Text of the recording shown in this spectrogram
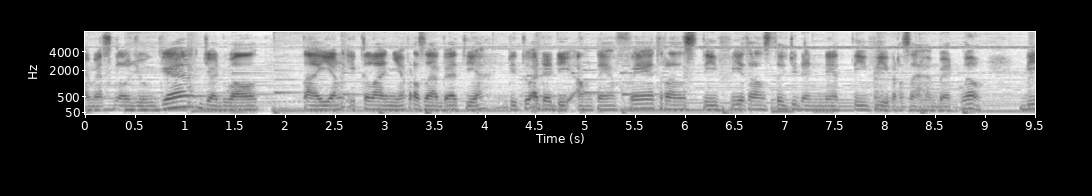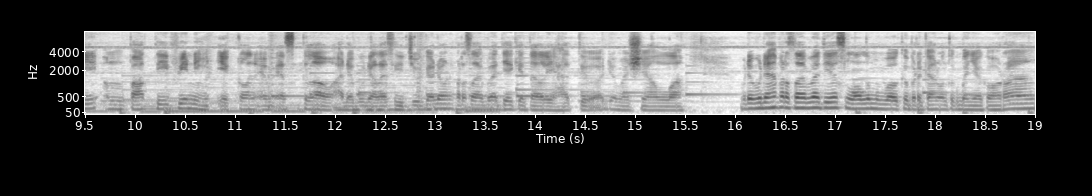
MS Glow juga jadwal tayang iklannya persahabat ya. Itu ada di Antv, Trans TV, Trans 7, dan Net TV persahabat. Wow, di 4 TV nih iklan MS Glow Ada Bunda Lesti juga dong persahabat ya Kita lihat tuh, aduh Masya Allah. Mudah-mudahan persahabat ya selalu membawa keberkahan untuk banyak orang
